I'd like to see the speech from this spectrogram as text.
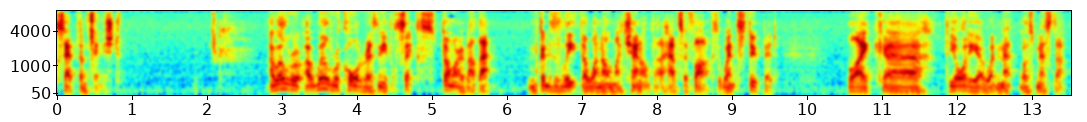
Except I'm finished. I will I will record Resident Evil 6. Don't worry about that. I'm going to delete the one on my channel that I have so far because it went stupid. Like uh, the audio went me- was messed up.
